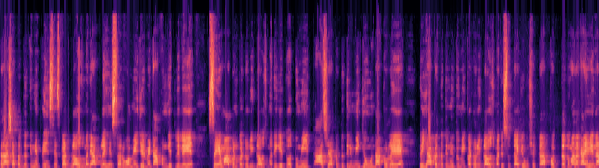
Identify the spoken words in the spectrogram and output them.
तर अशा पद्धतीने प्रिन्सेस कट ब्लाऊजमध्ये आपलं हे सर्व मेजरमेंट आपण घेतलेले आहेत सेम आपण कटोरी ब्लाऊजमध्ये घेतो. तुम्ही अशा पद्धतीने मी घेऊन दाखवलंय. तर ह्या पद्धतीने तुम्ही कटोरी ब्लाऊजमध्ये सुद्धा घेऊ शकता. फक्त तुम्हाला काय आहे ना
